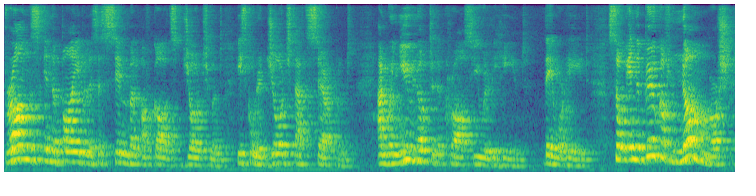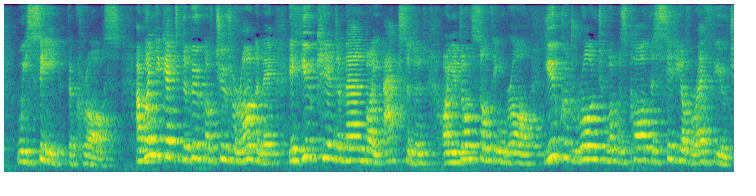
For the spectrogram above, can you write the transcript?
bronze in the Bible is a symbol of God's judgment. He's going to judge that serpent. And when you look to the cross, you will be healed they were healed. So in the book of Numbers, we see the cross. And when you get to the book of Deuteronomy, if you killed a man by accident or you done something wrong, you could run to what was called the city of refuge.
